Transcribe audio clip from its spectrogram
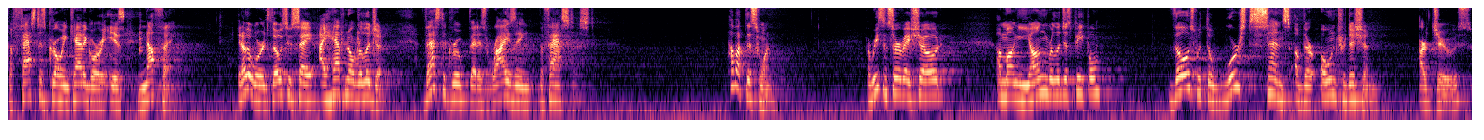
The fastest growing category is nothing. In other words, those who say, I have no religion, that's the group that is rising the fastest. How about this one? A recent survey showed among young religious people, those with the worst sense of their own tradition are Jews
